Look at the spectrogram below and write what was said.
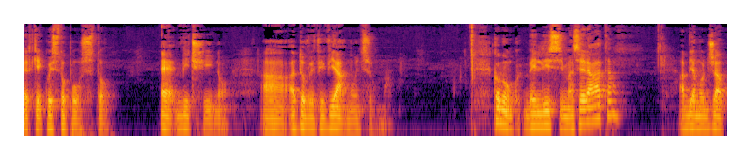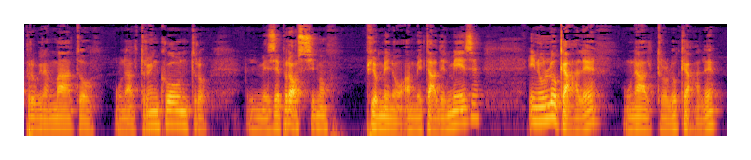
perché questo posto è vicino a, a dove viviamo, insomma. Comunque, bellissima serata, abbiamo già programmato un altro incontro il mese prossimo, più o meno a metà del mese, in un locale, un altro locale,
